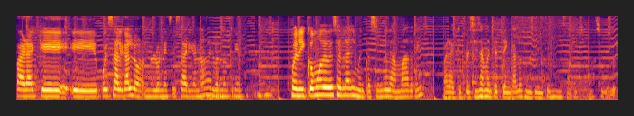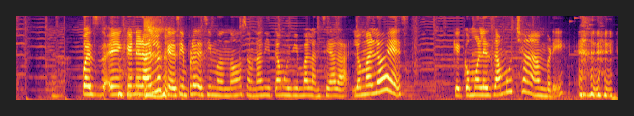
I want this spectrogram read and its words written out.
para que eh, pues salga lo, lo necesario, ¿no? De los nutrientes. Bueno, ¿y cómo debe ser la alimentación de la madre para que precisamente tenga los nutrientes necesarios para su bebé? Pues en general lo que siempre decimos, ¿no? O sea, una dieta muy bien balanceada. Lo malo es que como les da mucha hambre,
